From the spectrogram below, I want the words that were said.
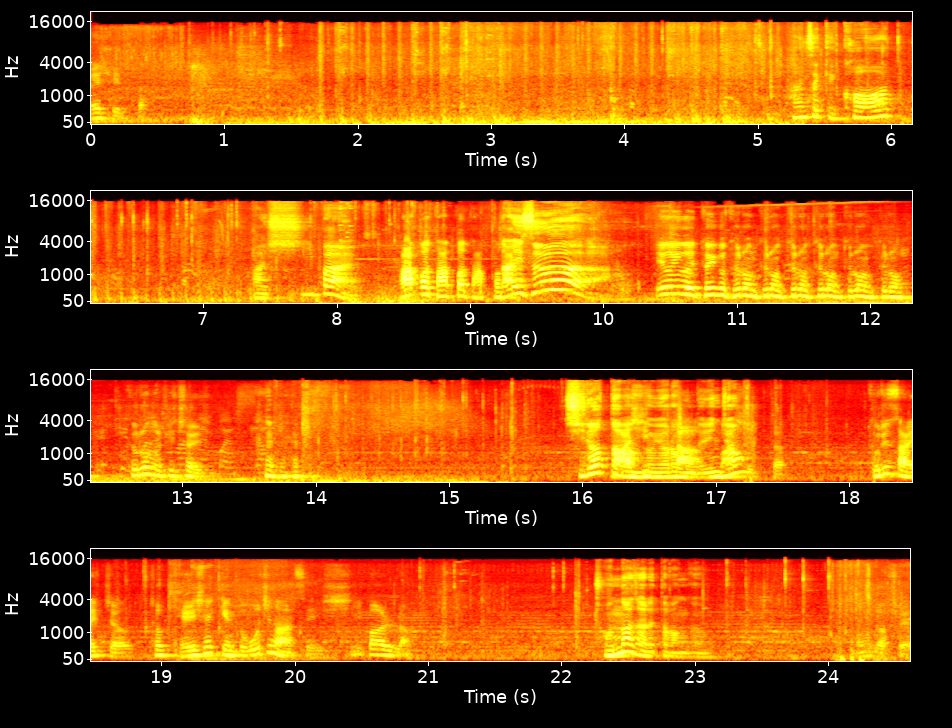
애쉬 있다 한 새끼 컷 아 씨발. 다꺼다꺼다꺼 nice! 이거 이거 이거 드론 드론 드론 드론 드론 드론. 드론을 비춰야지. 지렸다 방금 맛있다, 여러분들. 인정? 맛있다. 둘이서 다 했죠. 저 개새끼는 또 오진 않았어요 씨발라. 존나 잘했다 방금. 너무 좋았어요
